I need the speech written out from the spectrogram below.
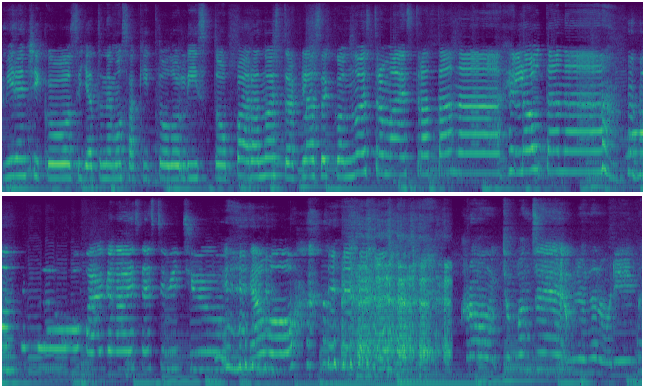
Miren chicos, y ya tenemos aquí todo listo para nuestra clase con nuestra maestra Tana. Hello Tana! Hello, hi guys, nice to meet you. 야모. 그럼 첫 번째 음료는 우리 그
